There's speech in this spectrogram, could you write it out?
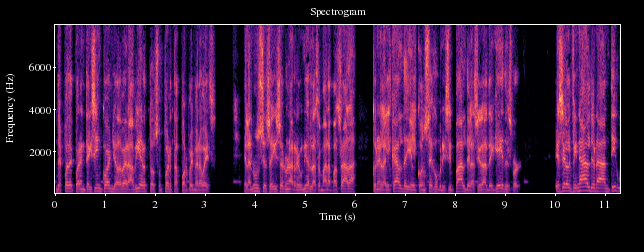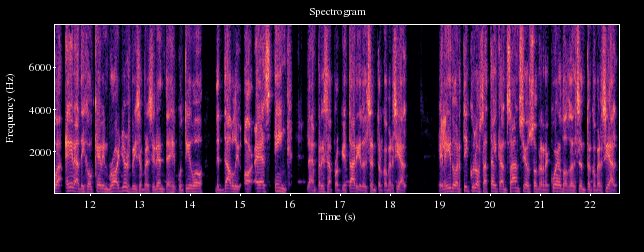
después de 45 años de haber abierto sus puertas por primera vez. El anuncio se hizo en una reunión la semana pasada con el alcalde y el consejo principal de la ciudad de Gatesburg. Es el final de una antigua era, dijo Kevin Rogers, vicepresidente ejecutivo de WRS Inc., la empresa propietaria del centro comercial. He leído artículos hasta el cansancio sobre recuerdos del centro comercial.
